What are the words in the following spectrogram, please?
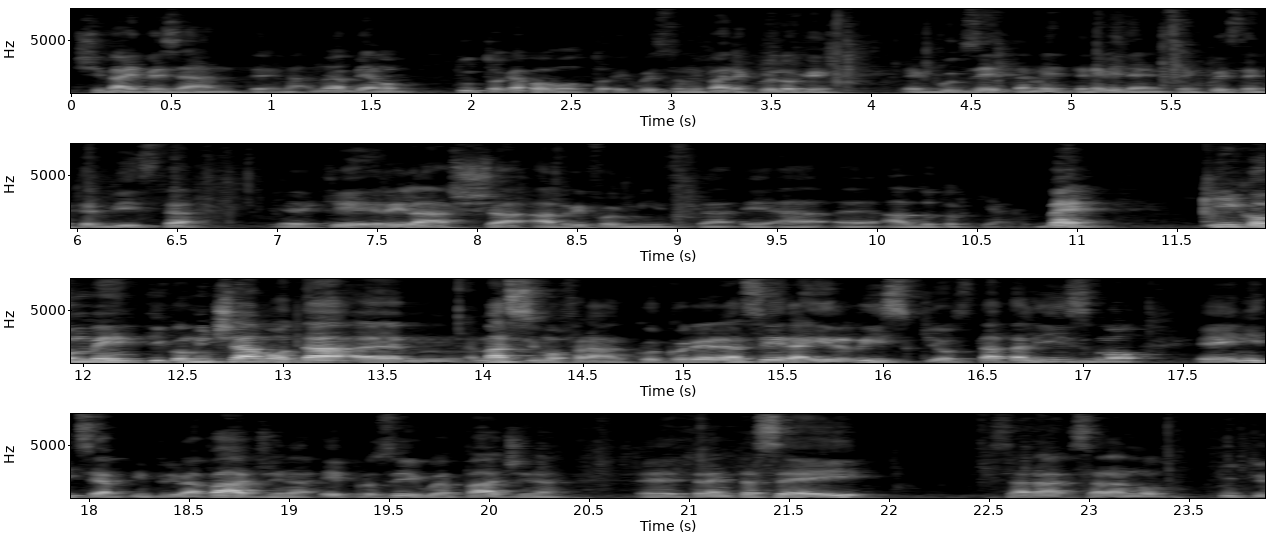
ci vai pesante. Ma noi abbiamo tutto capovolto e questo mi pare quello che eh, Guzzetta mette in evidenza in questa intervista eh, che rilascia al riformista e a eh, Aldo Torchiaro. Bene. I commenti, cominciamo da ehm, Massimo Franco, il Corriere della Sera, il rischio statalismo, eh, inizia in prima pagina e prosegue a pagina eh, 36, Sarà, saranno tutti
